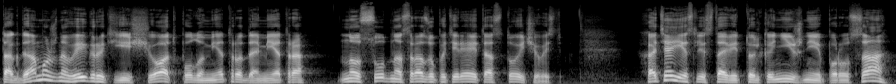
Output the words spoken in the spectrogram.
тогда можно выиграть еще от полуметра до метра, но судно сразу потеряет остойчивость. Хотя если ставить только нижние паруса,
